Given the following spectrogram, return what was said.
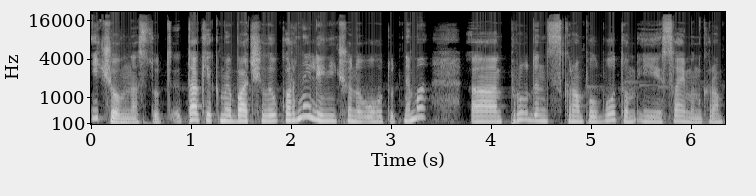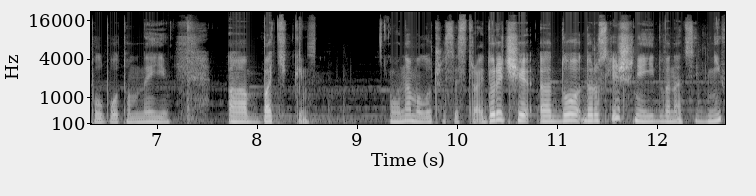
Нічого в нас тут. Так як ми бачили у Корнелії, нічого нового тут нема. Пруденс Крамплботом і Саймон Крамплботом в неї а, батьки. Вона молодша сестра. І, до речі, е, до дорослішання їй 12 днів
